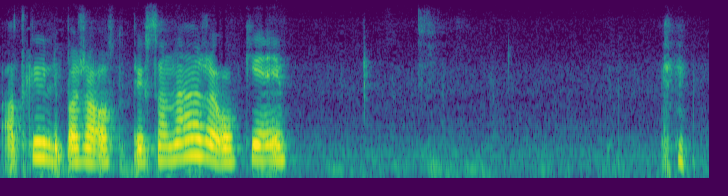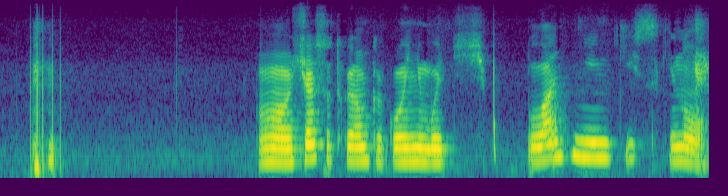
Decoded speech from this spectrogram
открыли, пожалуйста, персонажа, окей. Сейчас откроем какой-нибудь платненький скинок.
